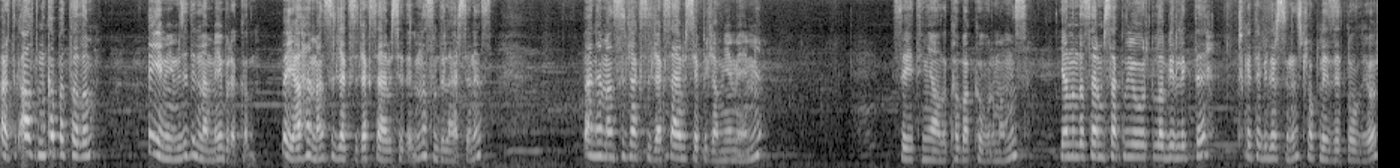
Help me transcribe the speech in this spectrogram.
Artık altını kapatalım ve yemeğimizi dinlenmeye bırakalım. Veya hemen sıcak sıcak servis edelim nasıl dilerseniz. Ben hemen sıcak sıcak servis yapacağım yemeğimi. Zeytinyağlı kabak kavurmamız. Yanında sarımsaklı yoğurtla birlikte tüketebilirsiniz. Çok lezzetli oluyor.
